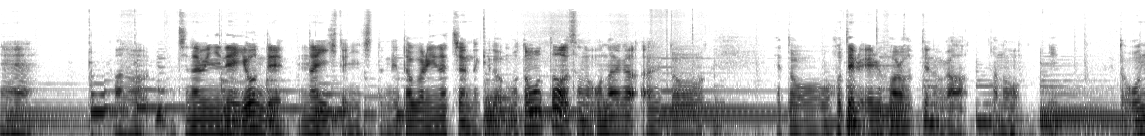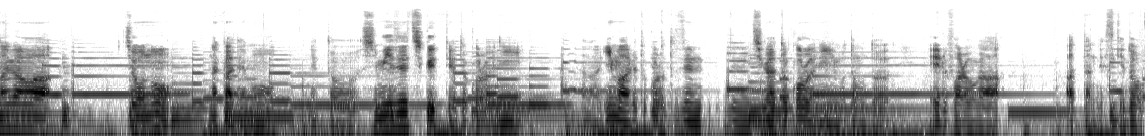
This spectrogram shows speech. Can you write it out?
ねあのちなみにね読んでない人にちょっとネタバレになっちゃうんだけどもともとそのおながえっとえっとホテルエルファロっていうのがあの、えっと、女川町の中でも、えっと、清水地区っていうところに今あるところと全然違うところにもともとエルファローがあったんですけど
